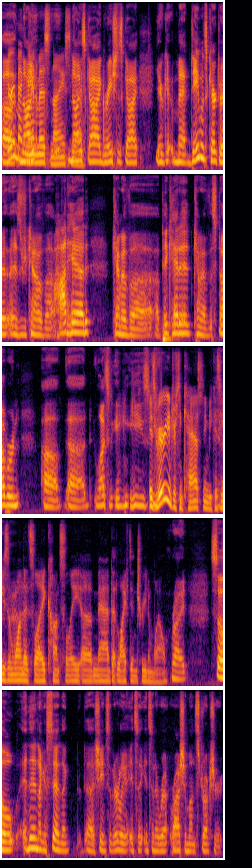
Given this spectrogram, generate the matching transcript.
uh, Very ni- magnanimous, nice, yeah. nice guy, gracious guy. You Matt Damon's character is kind of a hothead, kind of a pig-headed, kind of a stubborn. Uh, uh, he, he's It's very interesting casting because he's the one that's like constantly uh, mad that life didn't treat him well. right. So, and then like I said, like uh, Shane said earlier, it's a it's an Ra- Rashomon structure.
